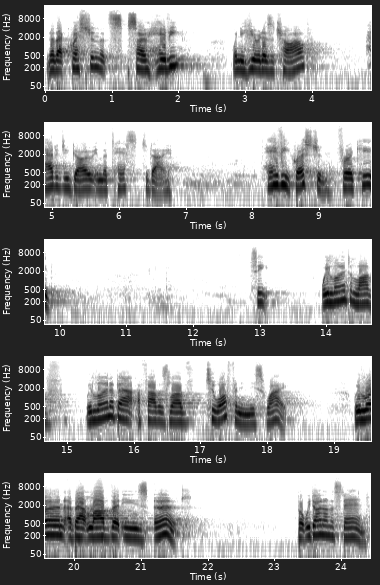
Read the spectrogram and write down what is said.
You know that question that's so heavy when you hear it as a child? How did you go in the test today? Heavy question for a kid. See, we learn to love, we learn about a father's love too often in this way. We learn about love that is earned, but we don't understand.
